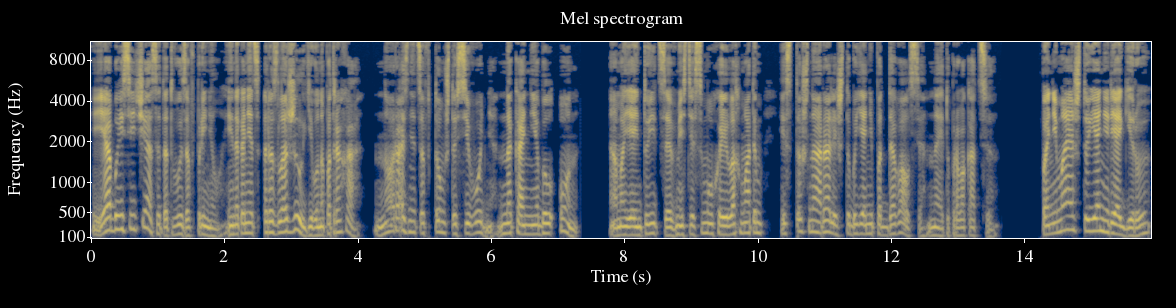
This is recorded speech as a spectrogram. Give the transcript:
Я бы и сейчас этот вызов принял и, наконец, разложил его на потроха, но разница в том, что сегодня на коне был он, а моя интуиция вместе с Мухой и Лохматым истошно орали, чтобы я не поддавался на эту провокацию. Понимая, что я не реагирую,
